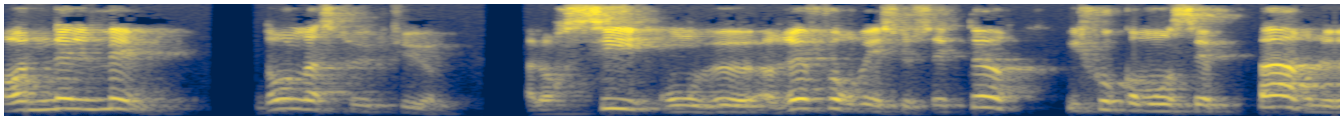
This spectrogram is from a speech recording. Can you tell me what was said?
en elle-même, dans la structure. Alors, si on veut réformer ce secteur, il faut commencer par, le,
